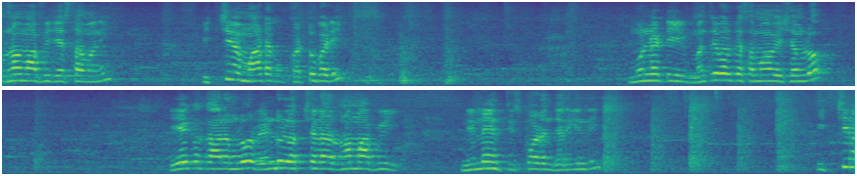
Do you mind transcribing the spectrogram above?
రుణమాఫీ చేస్తామని ఇచ్చిన మాటకు కట్టుబడి మొన్నటి మంత్రివర్గ సమావేశంలో ఏకకాలంలో రెండు లక్షల రుణమాఫీ నిర్ణయం తీసుకోవడం జరిగింది. ఇచ్చిన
